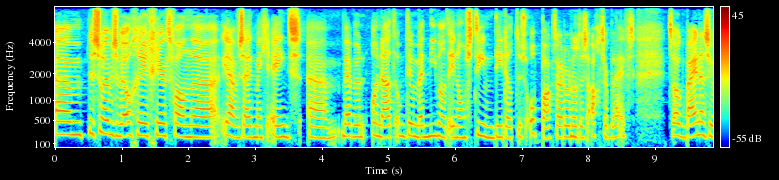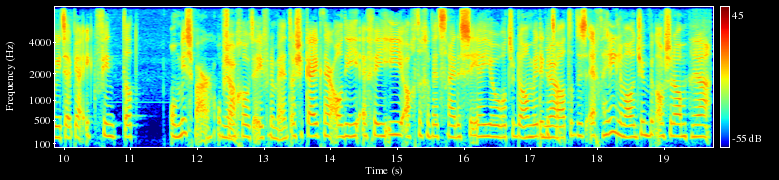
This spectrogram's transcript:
Ehm, dus zo hebben ze wel gereageerd van... eh, ja, we zijn het met je eens. Ehm, we hebben inderdaad op dit moment niemand in ons team... die dat dus oppakt, waardoor dat Hm. dus achterblijft. Terwijl ik bijna zoiets heb... ja, ik vind dat onmisbaar op zo'n Ja. groot evenement. Als je kijkt naar al die FVI-achtige wedstrijden... CAO Rotterdam, weet ik het wat. Dat is echt helemaal... Jumping Amsterdam, Ja.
